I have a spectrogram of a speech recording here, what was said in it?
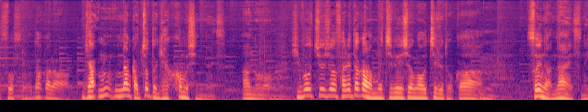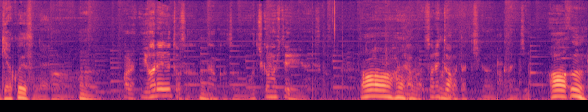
そうそうね、そうだから逆んなんかちょっと逆かもしれないです。あの、うん。誹謗中傷されたからモチベーションが落ちるとか、うん。そういうのはないですね。逆ですね、うん。うん、ほら言われるとさ、うん。なんかその落ち込む人いるじゃないですか、ああはいはい。それとはうんまた違う感じ、ああうん。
